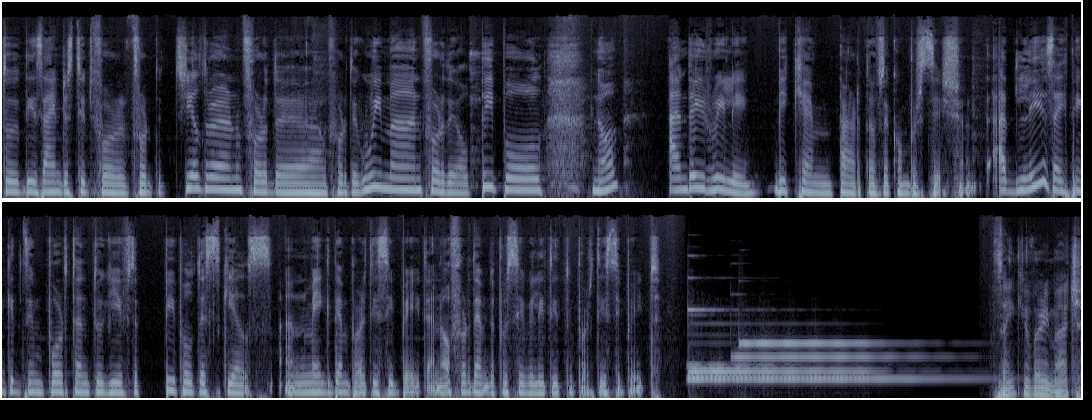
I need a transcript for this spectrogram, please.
to design the street for for the children for the for the women for the old people no and they really became part of the conversation. At least I think it's important to give the people the skills and make them participate and offer them the possibility to participate. Thank you very much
